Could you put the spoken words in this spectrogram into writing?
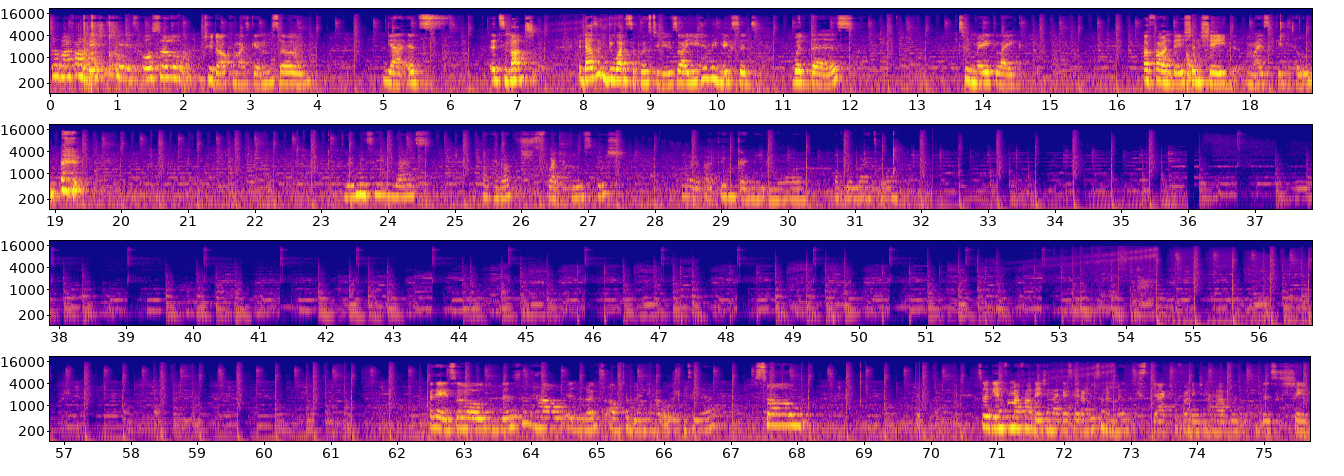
So my foundation shade is also too dark for my skin. So yeah, it's it's not, it doesn't do what it's supposed to do. So I usually mix it with this to make like a foundation shade my skin tone. Let me see if that's, okay, that's like close-ish. I think I need more of the lighter one. Okay, so this is how it looks after blending out all the concealer. So, so again for my foundation, like I said, I'm just gonna mix the actual foundation I have with this shade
